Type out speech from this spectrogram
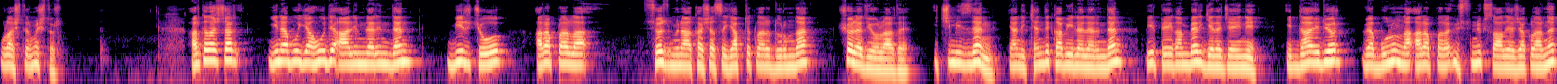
ulaştırmıştır. Arkadaşlar yine bu Yahudi alimlerinden birçoğu Araplarla söz münakaşası yaptıkları durumda şöyle diyorlardı. İçimizden yani kendi kabilelerinden bir peygamber geleceğini iddia ediyor ve bununla Araplara üstünlük sağlayacaklarını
